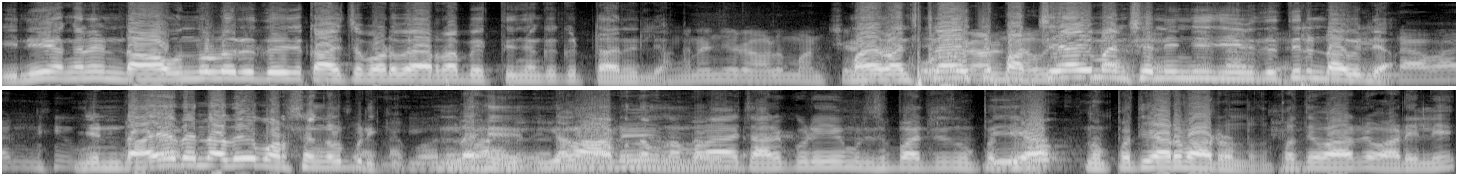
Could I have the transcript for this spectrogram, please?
ഇനി അങ്ങനെ ഉണ്ടാവുന്നുള്ളൊരു ഇത് കാഴ്ചപ്പാട് വേറെ വ്യക്തി ഞങ്ങൾക്ക് കിട്ടാനില്ല. അങ്ങനെ ഒരാൾ മ- മനുഷ്യനായിട്ട് പച്ചയായ മനുഷ്യൻ ഇനി ജീവിതത്തിൽ ഉണ്ടാവില്ല. ഉണ്ടായാൽ തന്നെ അത് വർഷങ്ങൾ പിടിക്കും. നമ്മുടെ ചാലക്കുടി മുനിസിപ്പാലിറ്റിയിൽ മുപ്പത്തി മുപ്പത്തിയാറ് വാർഡുണ്ട്. മുപ്പത്തി ആറ് വാർഡിൽ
